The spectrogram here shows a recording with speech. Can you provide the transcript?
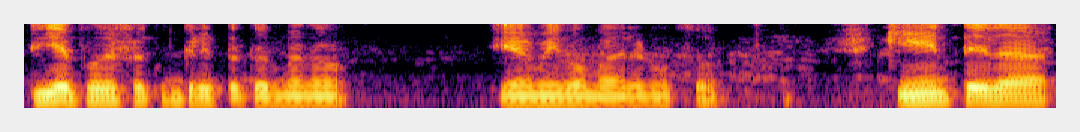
Tiempo de Fe Concreto, tu hermano y amigo Madre Nuso, quien te da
